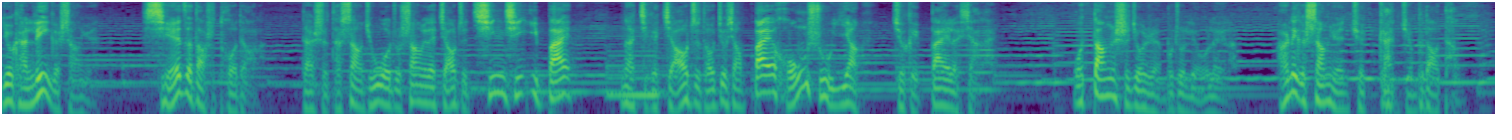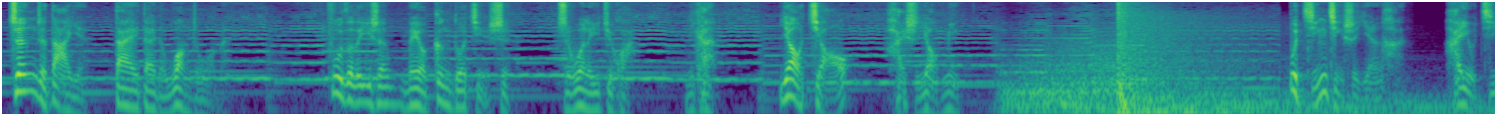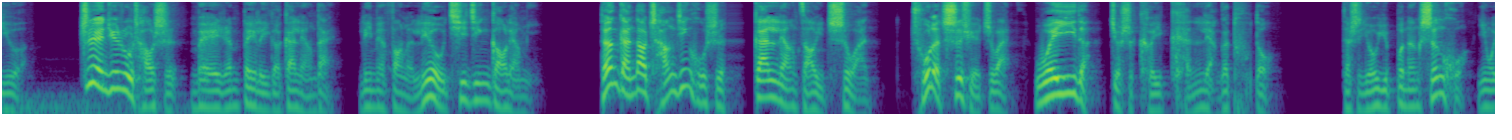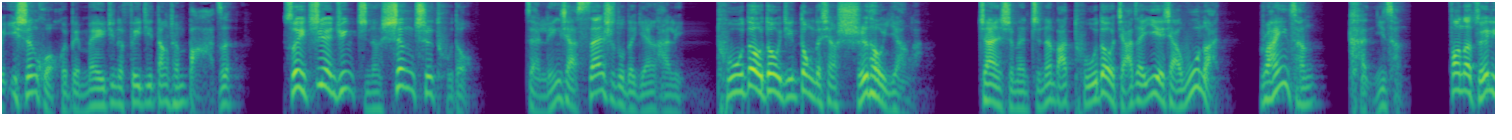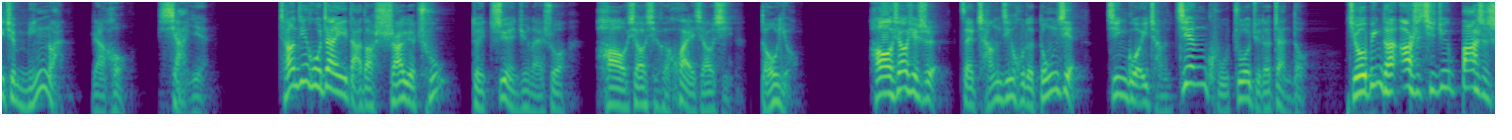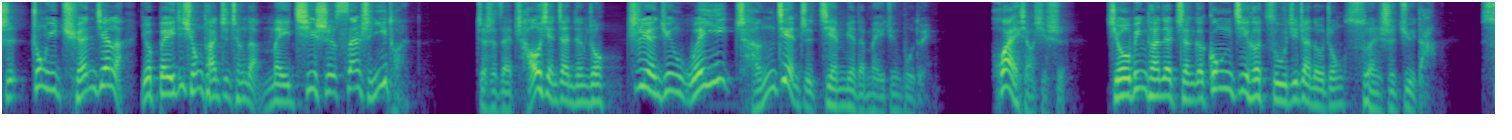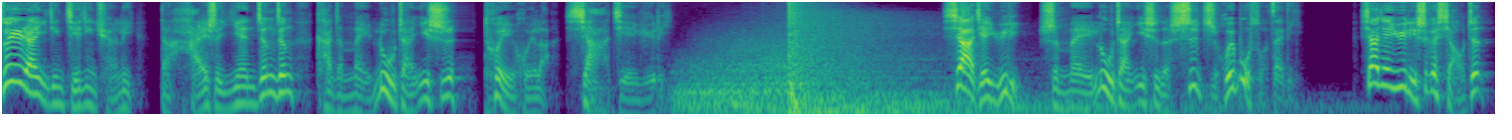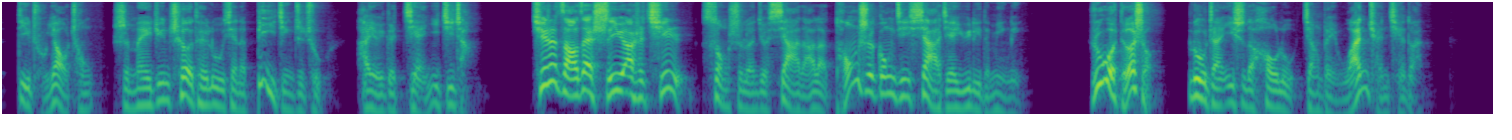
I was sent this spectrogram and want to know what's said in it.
又看另一个伤员，鞋子倒是脱掉了。但是他上去握住伤员的脚趾，轻轻一掰，那几个脚趾头就像掰红薯一样，就给掰了下来。我当时就忍不住流泪了，而那个伤员却感觉不到疼，睁着大眼，呆呆地望着我们。负责的医生没有更多解释，只问了一句话：“你看，要脚还是要命？”不仅仅是严寒，还有饥饿。志愿军入朝时，每人背了一个干粮袋，里面放了六七斤高粱米。等赶到长津湖时，干粮早已吃完，除了吃雪之外，唯一的就是可以啃两个土豆。但是由于不能生火，因为一生火会被美军的飞机当成靶子，所以志愿军只能生吃土豆。在零下三十度的严寒里，土豆都已经冻得像石头一样了，战士们只能把土豆夹在腋下捂暖，软一层啃一层，放到嘴里去抿暖。然后下咽。长津湖战役打到十二月初，对志愿军来说，好消息和坏消息都有。好消息是在长津湖的东线，经过一场艰苦卓绝的战斗，九兵团二十七军八十师终于全歼了有北极熊团之称的美七师三十一团。这是在朝鲜战争中志愿军唯一成建制歼灭的美军部队。坏消息是，九兵团在整个攻击和阻击战斗中损失巨大。虽然已经竭尽全力，但还是眼睁睁看着美陆战一师退回了下碣隅里。下碣隅里是美陆战一师的师指挥部所在地。下碣隅里是个小镇，地处要冲，是美军撤退路线的必经之处，还有一个简易机场。其实早在十一月二十七日，宋时轮就下达了同时攻击下碣隅里的命令。如果得手，陆战一师的后路将被完全切断。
